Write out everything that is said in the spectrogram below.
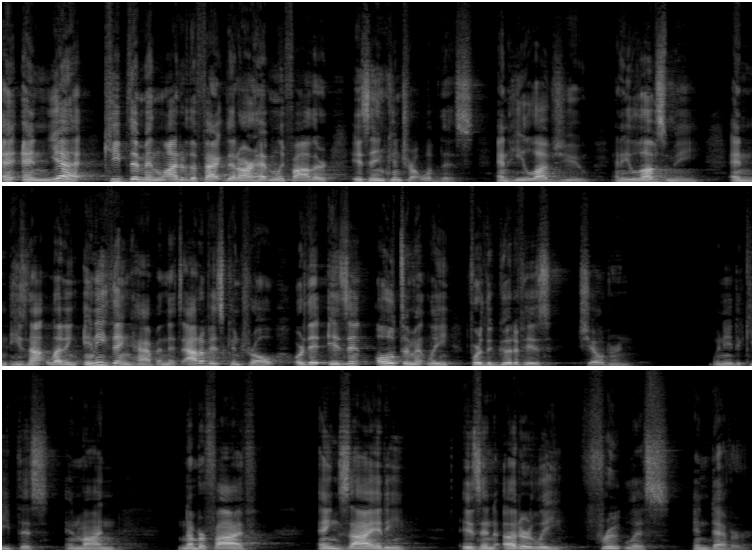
and, and yet keep them in light of the fact that our Heavenly Father is in control of this. And He loves you, and He loves me, and He's not letting anything happen that's out of His control or that isn't ultimately for the good of His children. We need to keep this in mind. Number five, anxiety is an utterly fruitless endeavor.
